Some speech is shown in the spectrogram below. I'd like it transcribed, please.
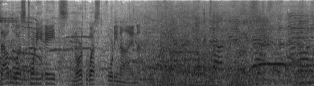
Southwest 28, Northwest 49. No,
